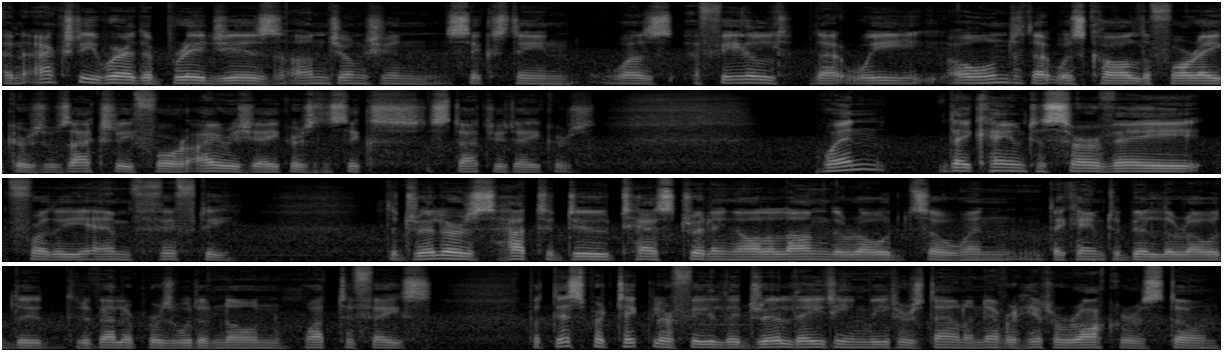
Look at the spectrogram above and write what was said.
And actually, where the bridge is on junction 16 was a field that we owned that was called the Four Acres. It was actually four Irish acres and six statute acres. When they came to survey for the M50, the drillers had to do test drilling all along the road, so when they came to build the road, the, developers would have known what to face. But this particular field, they drilled 18 metres down and never hit a rock or a stone.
